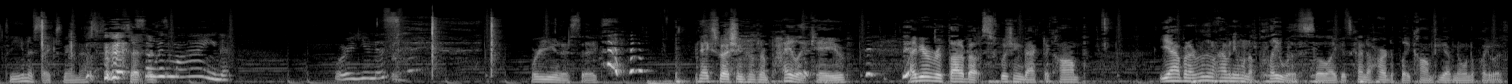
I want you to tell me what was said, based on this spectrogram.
It's a unisex name. That's, that, so is mine. We're unisex. we're unisex. Next question comes from Pilot Cave. Have you ever thought about switching back to comp? Yeah, but I really don't have anyone to play with, so like it's kind of hard to play comp if you have no one to play with.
